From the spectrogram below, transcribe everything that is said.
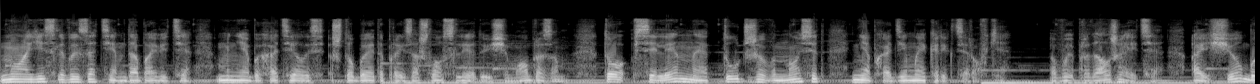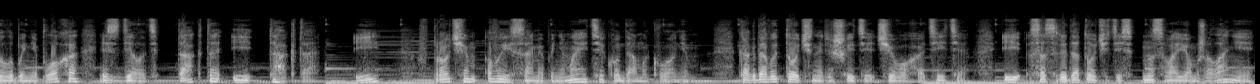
Ну а если вы затем добавите «мне бы хотелось, чтобы это произошло следующим образом», то Вселенная тут же вносит необходимые корректировки. Вы продолжаете, а еще было бы неплохо сделать так-то и так-то. И, впрочем, вы и сами понимаете, куда мы клоним. Когда вы точно решите, чего хотите, и сосредоточитесь на своем желании,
